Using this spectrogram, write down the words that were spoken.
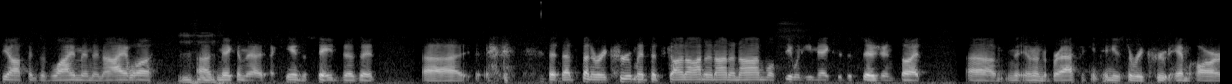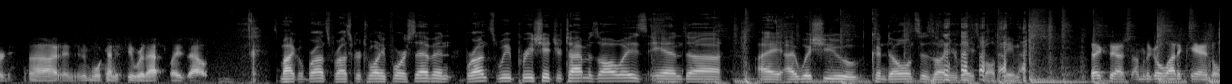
the offensive lineman in Iowa, mm-hmm. uh, making a, a Kansas State visit. Uh, that, that's been a recruitment that's gone on and on and on. We'll see when he makes a decision, but um, you know, Nebraska continues to recruit him hard, uh, and, and we'll kind of see where that plays out. Michael Bruntz for Husker 24 7. Bruntz, we appreciate your time as always, and uh, I, I wish you condolences on your baseball team. Thanks, Ash. I'm going to go light a candle.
